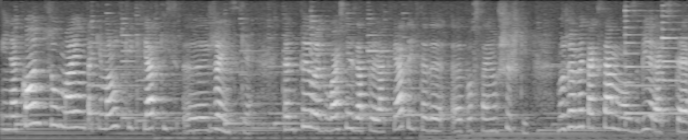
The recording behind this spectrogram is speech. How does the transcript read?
i na końcu mają takie malutkie kwiatki y, żeńskie. Ten pyłek właśnie zapyla kwiaty i wtedy y, powstają szyszki. Możemy tak samo zbierać te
